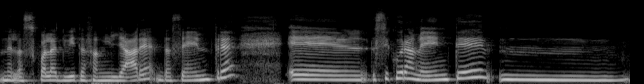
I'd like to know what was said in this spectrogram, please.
nella scuola di vita familiare da sempre e sicuramente mh, mm,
